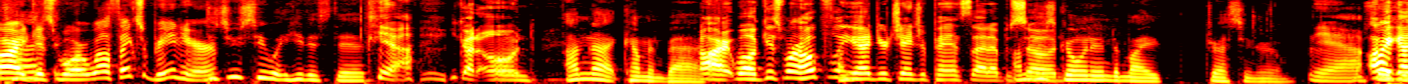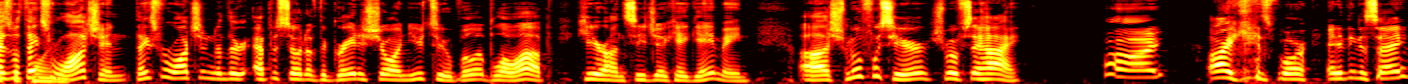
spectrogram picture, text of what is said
right, Ty- gets more. Well, thanks for being here. Did you see what he just did? Yeah, you got owned. I'm not coming back. All right, well, guess what? Hopefully I'm- you had your change of pants that episode. I'm just going into my dressing room. Yeah. I'm so right, guys. Well, thanks for watching. Thanks for watching another episode of the greatest show on YouTube. Will it blow up here on CJK Gaming? Uh, Schmoof was here. Schmoof, say hi. Hi. All right, kids. More. Anything to say?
